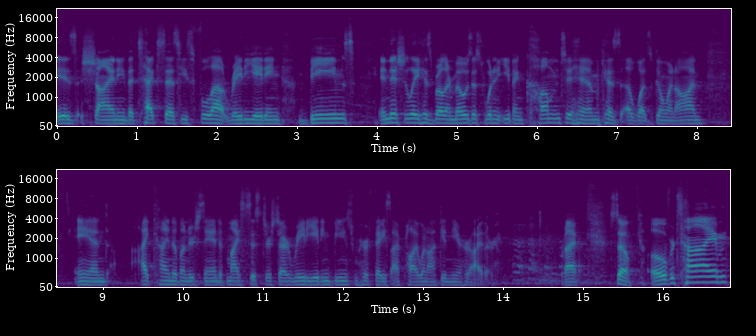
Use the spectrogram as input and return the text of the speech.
is shining. The text says he's full out radiating beams. Initially, his brother Moses wouldn't even come to him because of what's going on. And I kind of understand if my sister started radiating beams from her face, I probably would not get near her either. Right? So, over time,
